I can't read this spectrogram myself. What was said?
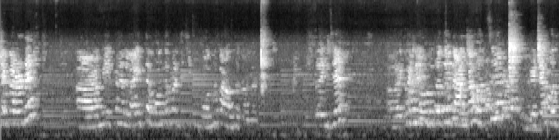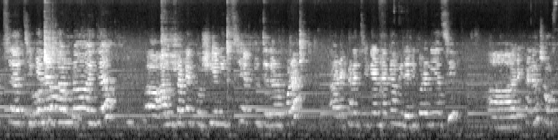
সে কারণে, আর আমি এখানে লাইটটা বন্ধ করে দিচ্ছি, একটু অন্ধকার অন্ধকার তো এই যে এখানে দুটোতেই রান্না হচ্ছে। এটা হচ্ছে চিকেনের জন্য এই যে আলুটাকে কষিয়ে নিচ্ছি একটু তেলের উপরে। আর এখানে চিকেনটাকে আমি রেডি করে নিয়েছি। আর এখানেও সমস্ত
